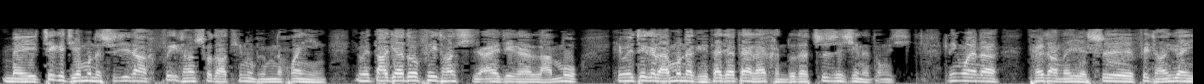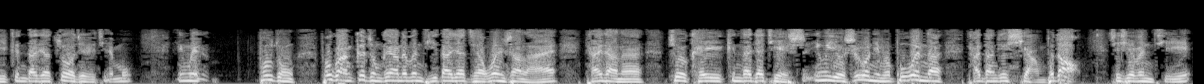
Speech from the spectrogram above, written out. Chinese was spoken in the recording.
每这个节目呢，实际上非常受到听众朋友们的欢迎，因为大家都非常喜爱这个栏目，因为这个栏目呢给大家带来很多的知识性的东西。另外呢，台长呢也是非常愿意跟大家做这个节目，因为。不种不管各种各样的问题，大家只要问上来，台长呢就可以跟大家解释。因为有时候你们不问呢，台长就想不到这些问题。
